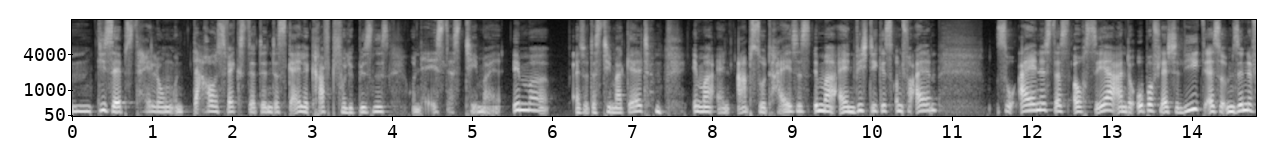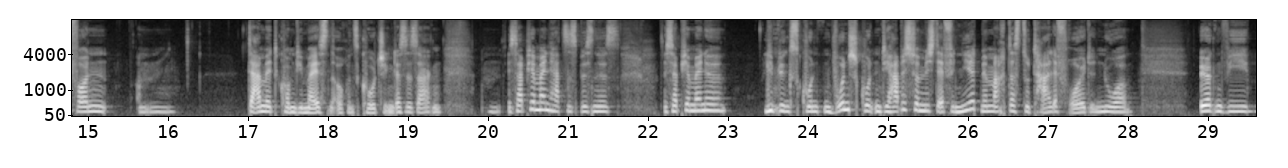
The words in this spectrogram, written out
die Selbstheilung und daraus wächst ja dann das geile, kraftvolle Business und da ist das Thema immer also das Thema Geld, immer ein absolut heißes, immer ein wichtiges und vor allem so eines, das auch sehr an der Oberfläche liegt, also im Sinne von, ähm, damit kommen die meisten auch ins Coaching, dass sie sagen, ähm, ich habe hier mein Herzensbusiness, ich habe hier meine Lieblingskunden, Wunschkunden, die habe ich für mich definiert, mir macht das totale Freude, nur irgendwie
